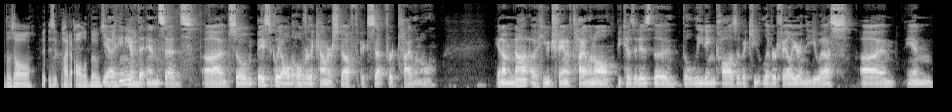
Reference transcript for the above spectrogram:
Are those all? Is it apply to all of those? Yeah, any, any? of the NSAIDs. Uh, so basically, all the over-the-counter stuff except for Tylenol. And I'm not a huge fan of Tylenol because it is the the leading cause of acute liver failure in the U.S. Uh, and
